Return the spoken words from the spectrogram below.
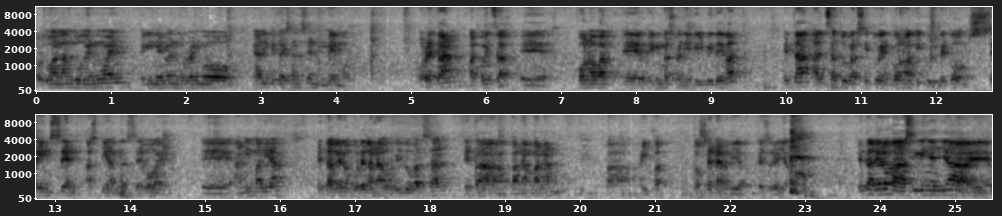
Orduan landu genuen, egin genuen urrengo ariketa izan zen memor. Horretan, bakoitzak e, kono bat e, egin bat zuen ibilbide bat, eta altzatu behar zituen konoak ikusteko zein zen azpian da zegoen e, animalia, eta gero gure gana urbildu behar zen, eta banan-banan ba, aipatu. Dozen erdi edo, ez gehiago. Eta gero, ba, hasi ginen ja e,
